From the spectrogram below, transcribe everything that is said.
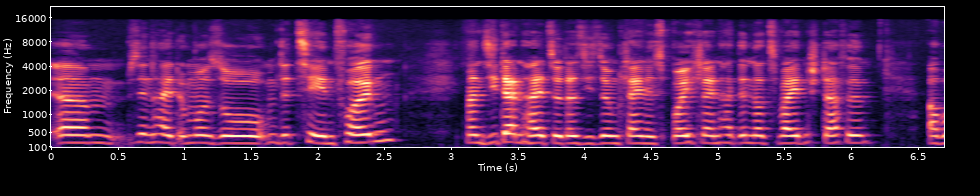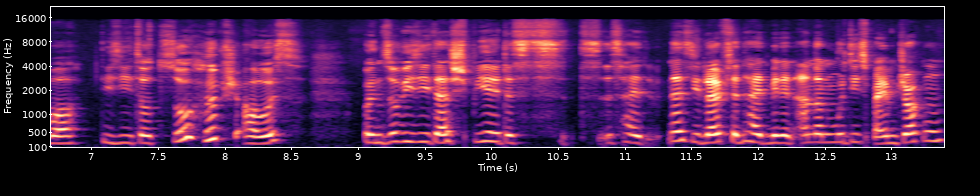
Ähm, sind halt immer so um die zehn Folgen. Man sieht dann halt so, dass sie so ein kleines Bäuchlein hat in der zweiten Staffel. Aber die sieht dort so hübsch aus. Und so wie sie das spielt, das, das ist halt, ne, sie läuft dann halt mit den anderen Muttis beim Joggen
